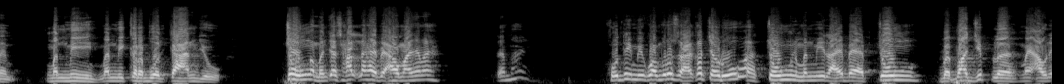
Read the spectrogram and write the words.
มันมันมีมันมีกระบวนการอยู่ จงอะมันจะชัดแล้วให้ไปเอามาใช่ไหมแต่ไม่ คนที่มีความรู้สาก็จะรู้ว่า จงมันมีหลายแบบ จง แบบวาจิบเลย ไม่เอาใน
